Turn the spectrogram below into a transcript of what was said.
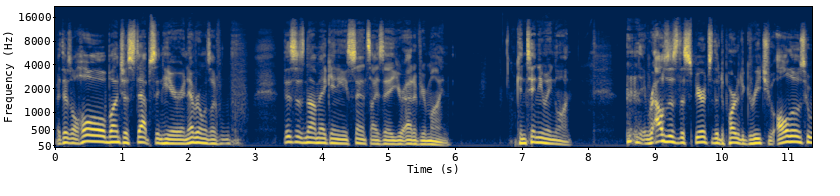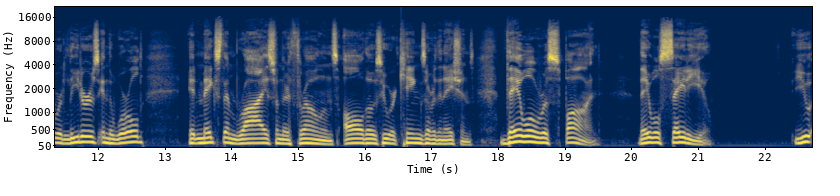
There's a whole bunch of steps in here, and everyone's like, this is not making any sense, Isaiah. You're out of your mind. Continuing on. it rouses the spirits of the departed to greet you. All those who were leaders in the world, it makes them rise from their thrones. All those who were kings over the nations, they will respond. They will say to you, You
